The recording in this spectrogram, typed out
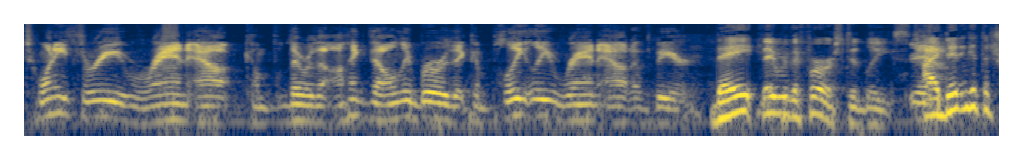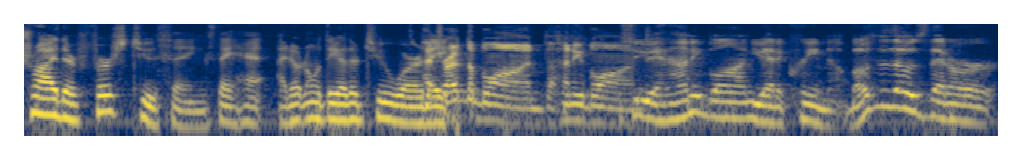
23 ran out. Com- they were the, I think, the only brewer that completely ran out of beer. They, They were the first, at least. Yeah. I didn't get to try their first two things. They had I don't know what the other two were. I They tried the blonde, the honey blonde. So you had honey blonde, you had a cream ale. Both of those that are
